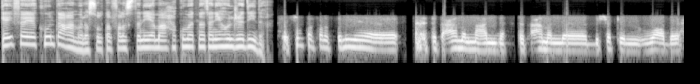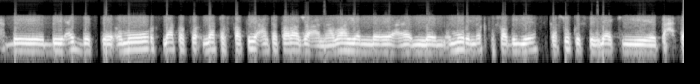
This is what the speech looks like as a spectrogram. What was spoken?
كيف يكون تعامل السلطة الفلسطينية مع حكومة نتنياهو الجديدة؟ السلطة الفلسطينية تتعامل مع تتعامل بشكل واضح بعدة أمور لا لا تستطيع أن تتراجع عنها وهي الأمور الاقتصادية كسوق استهلاكي تحت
